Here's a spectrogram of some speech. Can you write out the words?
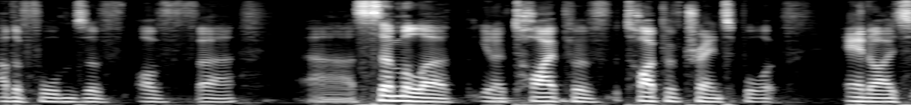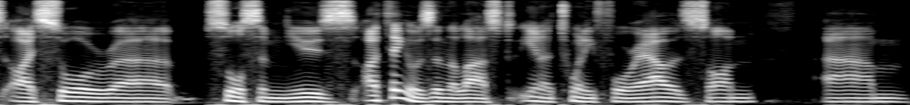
other forms of of uh, uh similar you know type of type of transport. And I, I saw uh, saw some news. I think it was in the last you know 24 hours on um,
